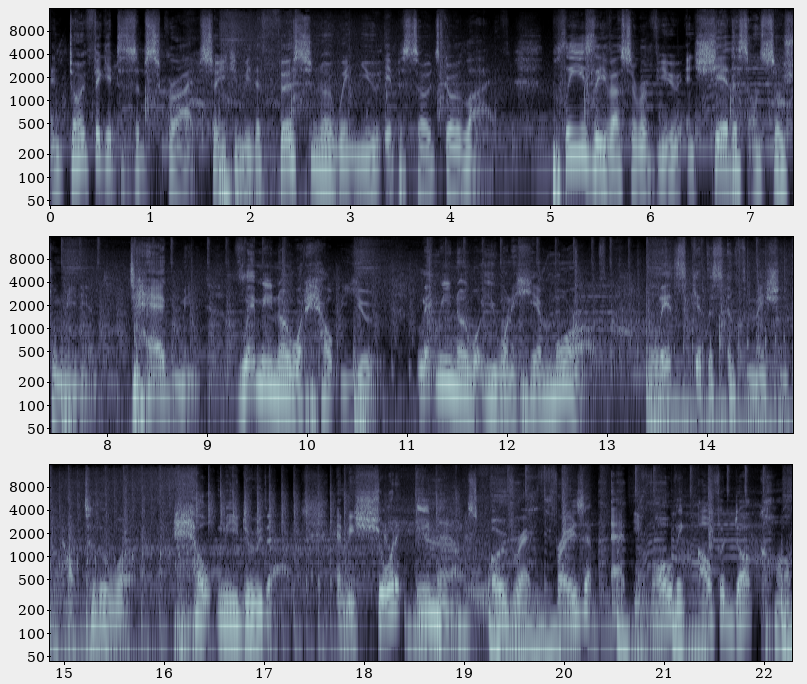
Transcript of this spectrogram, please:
And don't forget to subscribe so you can be the first to know when new episodes go live. Please leave us a review and share this on social media. Tag me. Let me know what helped you. Let me know what you want to hear more of. Let's get this information out to the world. Help me do that. And be sure to email us over at fraser at evolvingalpha.com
